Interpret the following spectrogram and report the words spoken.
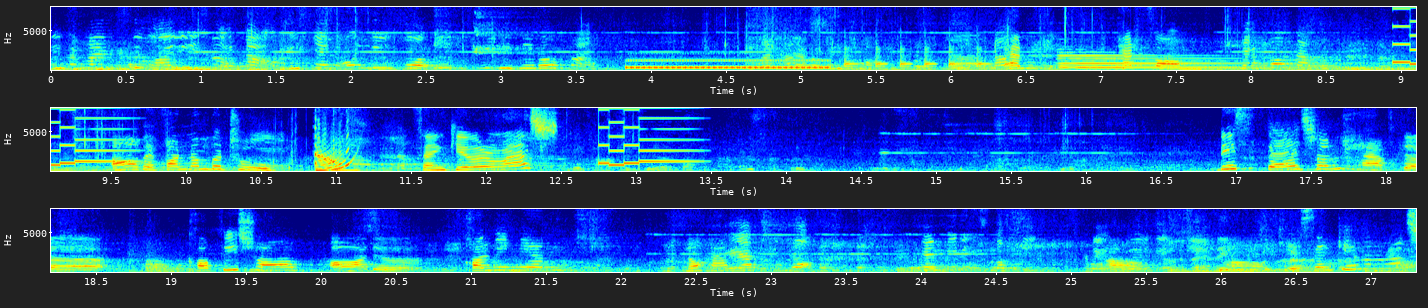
This one still only not now. You can only go in 305. Plat- platform Platform number Oh, platform number two. Thank you very much. This station have the coffee shop or the convenience? No have? 10 minutes walking. Oh, oh, okay. Thank you very much.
